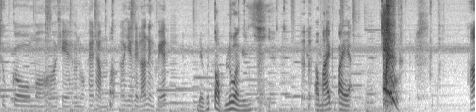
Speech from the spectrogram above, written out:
to go more โอเค มันบอกให้ทำโอเค เสร็จแล้วหนึ่งเควสเดี๋ยวกูตบล่วงไอ้เหี้ยเอาไม้กูไปอะ ฮะ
